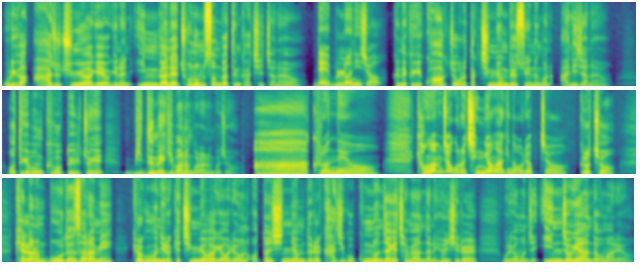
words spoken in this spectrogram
우리가 아주 중요하게 여기는 인간의 존엄성 같은 가치 있잖아요. 네, 물론이죠. 근데 그게 과학적으로 딱 증명될 수 있는 건 아니잖아요. 어떻게 보면 그것도 일종의 믿음에 기반한 거라는 거죠. 아, 그렇네요. 경험적으로 증명하긴 어렵죠. 그렇죠. 켈러는 모든 사람이 결국은 이렇게 증명하기 어려운 어떤 신념들을 가지고 공론장에 참여한다는 현실을 우리가 먼저 인정해야 한다고 말해요.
